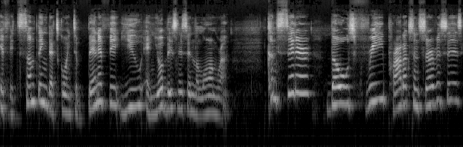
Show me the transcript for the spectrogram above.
if it's something that's going to benefit you and your business in the long run. Consider those free products and services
